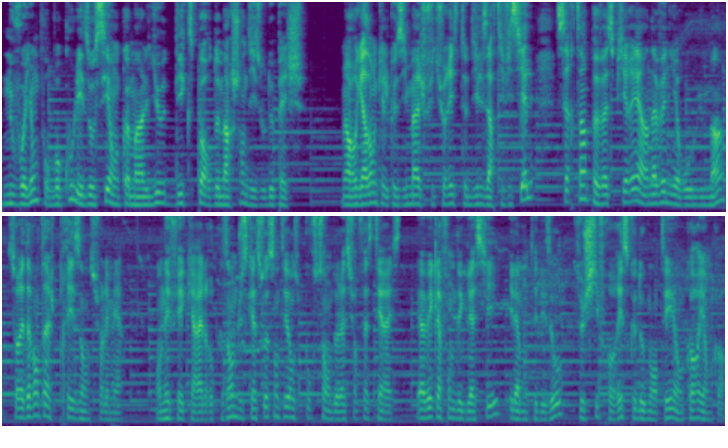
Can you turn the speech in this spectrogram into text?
Nous voyons pour beaucoup les océans comme un lieu d'export de marchandises ou de pêche. Mais en regardant quelques images futuristes d'îles artificielles, certains peuvent aspirer à un avenir où l'humain serait davantage présent sur les mers. En effet, car elles représentent jusqu'à 71% de la surface terrestre. Et avec la fonte des glaciers et la montée des eaux, ce chiffre risque d'augmenter encore et encore.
